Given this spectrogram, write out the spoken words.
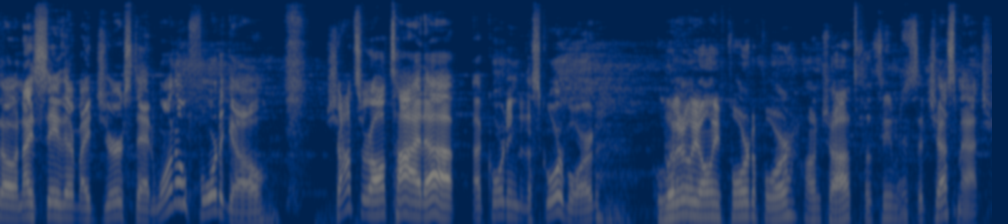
so a nice save there by Jerstead. 104 to go. Shots are all tied up according to the scoreboard. Literally um, only four to four on shots. That seems. It's a chess match.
